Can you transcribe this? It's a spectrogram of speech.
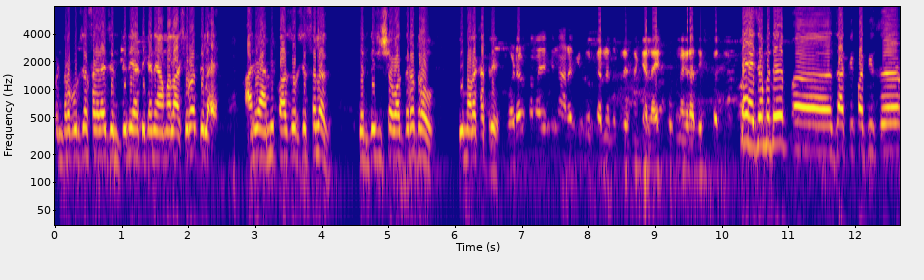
पंढरपूरच्या सगळ्या जनतेने या ठिकाणी आम्हाला आशीर्वाद दिला आहे आणि आम्ही पाच वर्ष सलग जनतेची सेवा करत राहू ही मला खात्री आहे. वडार समाजाची नाराजगी दूर करण्याचा प्रयत्न केलाय उपनगराध्यक्ष नाही याच्यामध्ये जातीपातीचं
